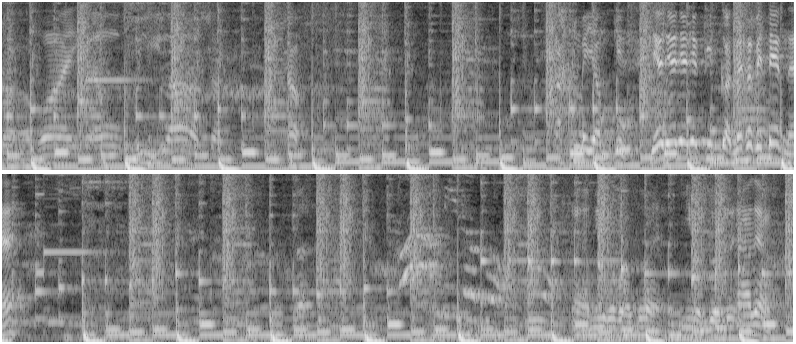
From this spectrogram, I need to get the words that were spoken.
ก็ไว้เอาสีล่าสัตว์เอ้าอะไม่ยอมกิน เดี๋ยวเดี๋ยวเดี๋ยวกินก่อนแล้วค่อยไปเต้นนะมีระบบด้วยเออมีระบบด้วย มีหุ่นยนต์ด้วยอ้าวเดี๋ยว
